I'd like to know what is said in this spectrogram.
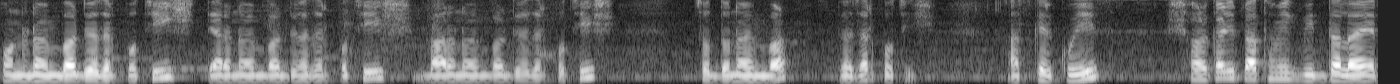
পনেরো নভেম্বর দুই হাজার পঁচিশ, তেরো নভেম্বর দুই হাজার পঁচিশ, বারো নভেম্বর দুই হাজার পঁচিশ, চোদ্দ নভেম্বর দু হাজার পঁচিশ। আজকের কুইজ, সরকারি প্রাথমিক বিদ্যালয়ের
